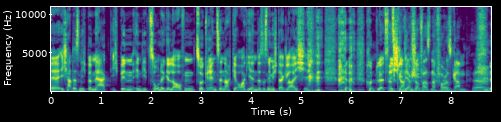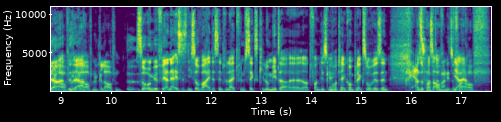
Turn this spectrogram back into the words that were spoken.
Äh, ich hatte es nicht bemerkt. Ich bin in die Zone gelaufen zur Grenze nach Georgien. Das ist nämlich da gleich. und plötzlich das klingt ja schon fast nach Forrest Gump. Äh, ja, gelaufen und ja, gelaufen und gelaufen. So ungefähr. Na, es ist nicht so weit. Es sind vielleicht fünf, sechs Kilometer äh, dort von diesem okay. Hotelkomplex, wo wir sind. Ach, also pass auf. Waren die sofort ja, auf.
